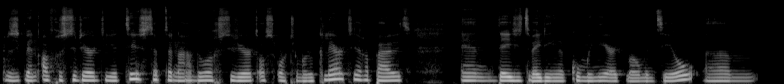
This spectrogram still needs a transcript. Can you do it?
Dus ik ben afgestudeerd diëtist, heb daarna doorgestudeerd als orthomoleculair therapeut. En deze twee dingen combineer ik momenteel. Um,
